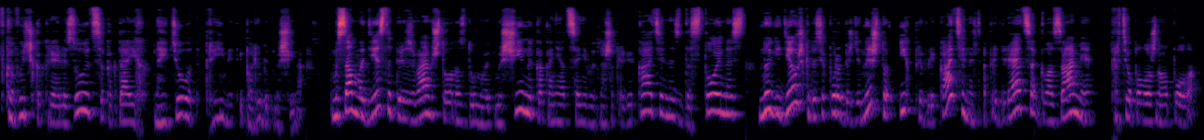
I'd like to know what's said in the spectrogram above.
в кавычках реализуются, когда их найдет, примет и полюбит мужчина. Мы с самого детства переживаем, что о нас думают мужчины, как они оценивают нашу привлекательность, достойность. Многие девушки до сих пор убеждены, что их привлекательность определяется глазами противоположного пола,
